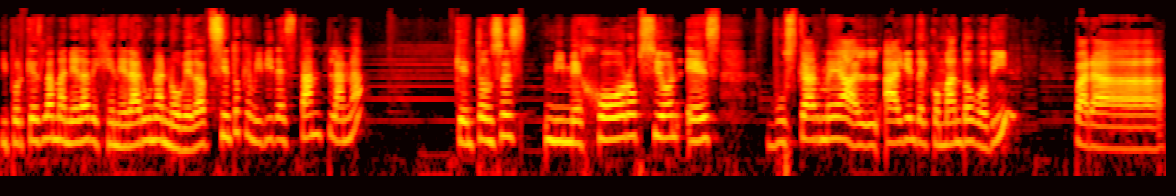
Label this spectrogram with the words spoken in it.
y porque es la manera de generar una novedad. Siento que mi vida es tan plana que entonces mi mejor opción es buscarme al, a alguien del comando Godín para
